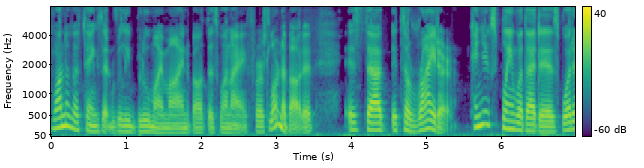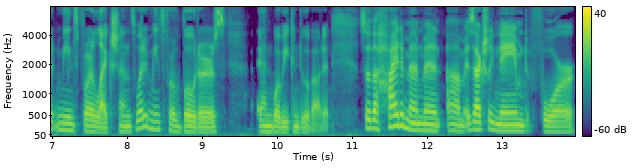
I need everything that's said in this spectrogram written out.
One of the things that really blew my mind about this when I first learned about it is that it's a rider. Can you explain what that is, what it means for elections, what it means for voters, and what we can do about it. So the Hyde Amendment um, is actually named for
